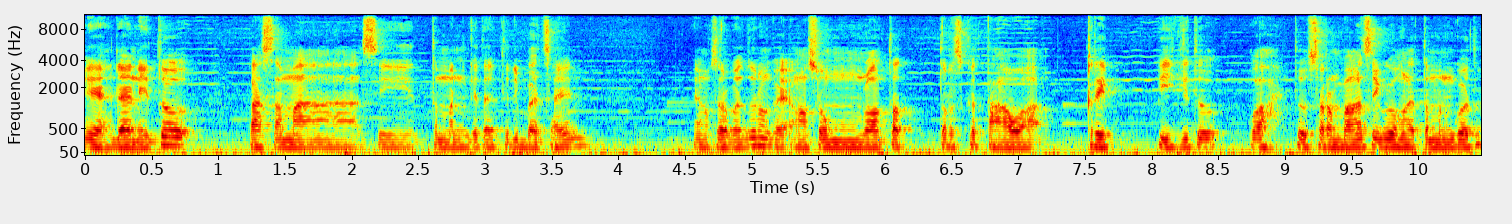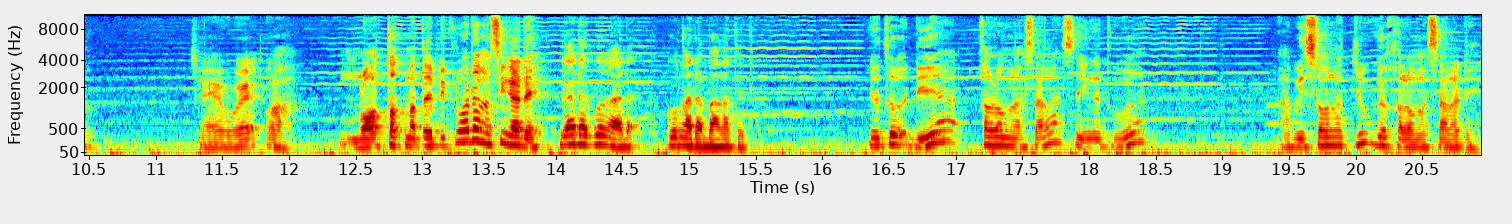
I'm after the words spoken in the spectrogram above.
iya dan itu pas sama si teman kita itu dibacain yang serba itu kayak langsung melotot terus ketawa creepy gitu wah itu serem banget sih gue ngeliat temen gue tuh cewek wah melotot mata lu ada gak sih gak deh Gak ada, gue gak ada. Gue gak ada banget itu. itu dia kalau nggak salah seinget gue habis sholat juga kalau nggak salah deh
